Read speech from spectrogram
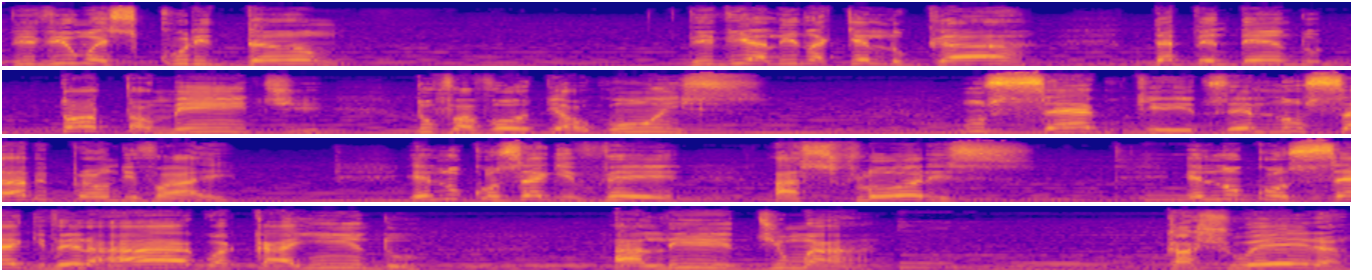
vivia uma escuridão, vivia ali naquele lugar, dependendo totalmente do favor de alguns. Um cego, queridos, ele não sabe para onde vai, ele não consegue ver as flores, ele não consegue ver a água caindo ali de uma cachoeira,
